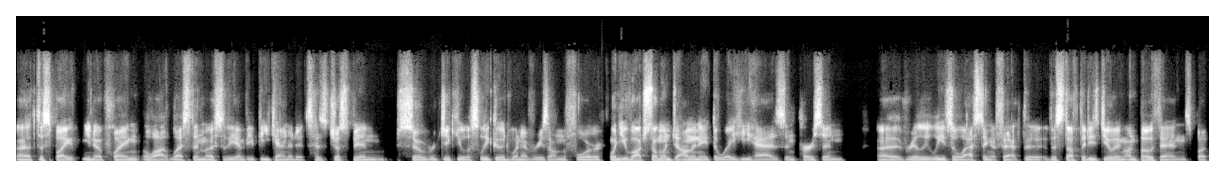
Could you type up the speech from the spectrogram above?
uh, despite you know playing a lot less than most of the MVP candidates, has just been so ridiculously good whenever he's on the floor. When you watch someone dominate the way he has in person, uh, really leaves a lasting effect. The the stuff that he's doing on both ends, but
